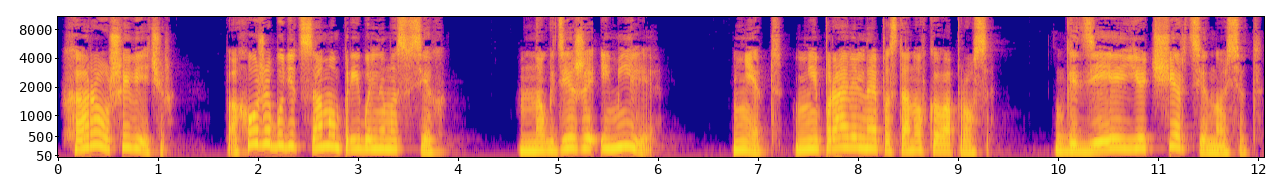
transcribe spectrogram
Хороший вечер. Похоже, будет самым прибыльным из всех. Но где же Эмилия? Нет, неправильная постановка вопроса. Где ее черти носят?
